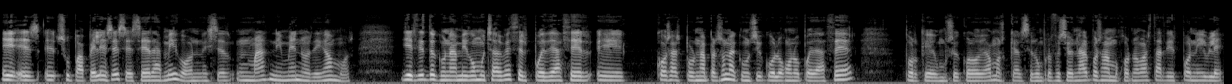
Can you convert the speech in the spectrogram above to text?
eh, es, eh, su papel es ese, ser amigo, ni ser más ni menos, digamos. Y es cierto que un amigo muchas veces puede hacer eh, cosas por una persona que un psicólogo no puede hacer, porque un psicólogo, digamos, que al ser un profesional, pues a lo mejor no va a estar disponible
